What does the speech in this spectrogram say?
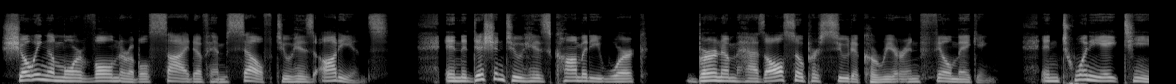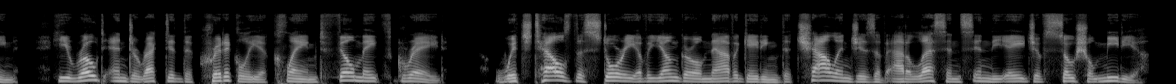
showing a more vulnerable side of himself to his audience. In addition to his comedy work, Burnham has also pursued a career in filmmaking. In 2018, he wrote and directed the critically acclaimed film Eighth Grade, which tells the story of a young girl navigating the challenges of adolescence in the age of social media.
